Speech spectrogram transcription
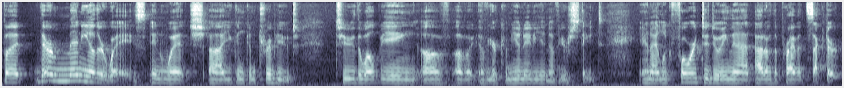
but there are many other ways in which uh, you can contribute to the well-being of, of, of your community and of your state. And I look forward to doing that out of the private sector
